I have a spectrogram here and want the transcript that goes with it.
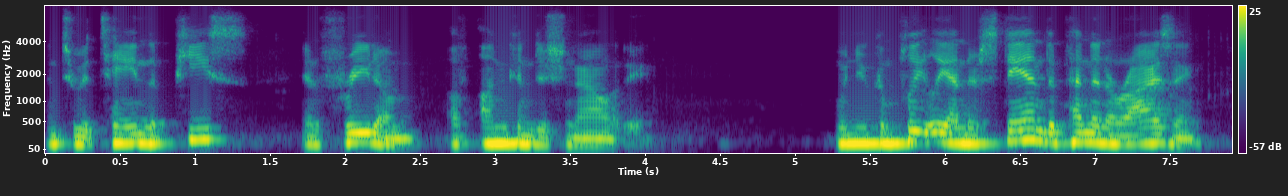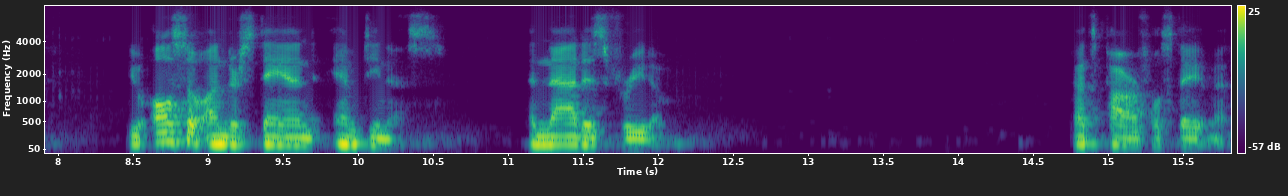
and to attain the peace and freedom of unconditionality. When you completely understand dependent arising, you also understand emptiness, and that is freedom. That's a powerful statement.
